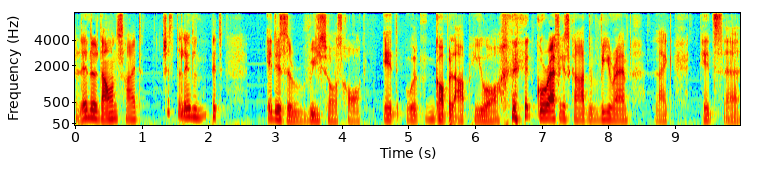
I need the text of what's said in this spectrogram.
little downside, just a little bit, it is a resource hog. It will gobble up your graphics card VRAM like it's, uh,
